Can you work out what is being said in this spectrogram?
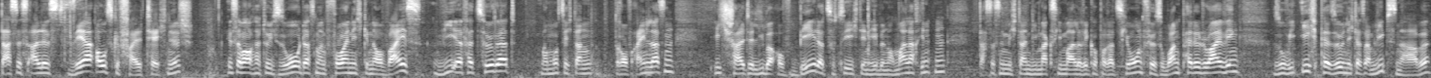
Das ist alles sehr ausgefeilt technisch. Ist aber auch natürlich so, dass man vorher nicht genau weiß, wie er verzögert. Man muss sich dann darauf einlassen. Ich schalte lieber auf B, dazu ziehe ich den Hebel nochmal nach hinten. Das ist nämlich dann die maximale Rekuperation fürs One-Pedal-Driving, so wie ich persönlich das am liebsten habe.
